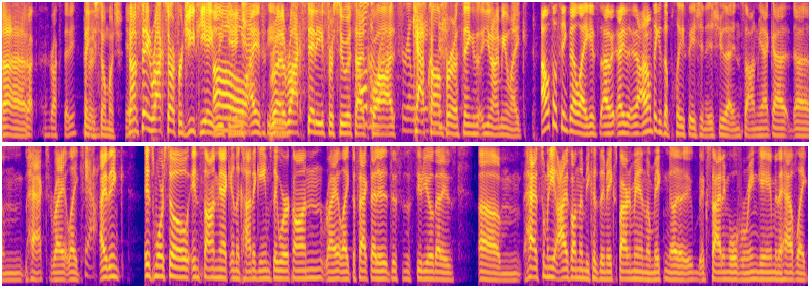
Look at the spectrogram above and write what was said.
Uh Rock, Rocksteady. thank Or- you so much. yeah. No, I'm saying Rockstar for GTA Oh, leaking. I see. Ro- Rocksteady for Suicide All Squad, rocks, really. Capcom for things, you know, what I mean like I also think that like it's I, I I don't think it's a PlayStation issue that Insomniac got um hacked, right? Like Yeah. I think it's more so Insomniac and the kind of games they work on, right? Like the fact that it, this is a studio that is um has so many eyes on them because they make Spider-Man, they're making an exciting Wolverine game, and they have like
